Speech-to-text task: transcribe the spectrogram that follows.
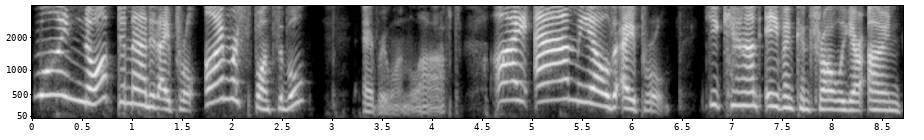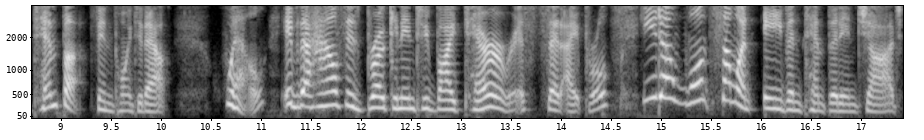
Why not? demanded April. I'm responsible. Everyone laughed. I am, yelled April. You can't even control your own temper, Finn pointed out. Well, if the house is broken into by terrorists, said April, you don't want someone even tempered in charge.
